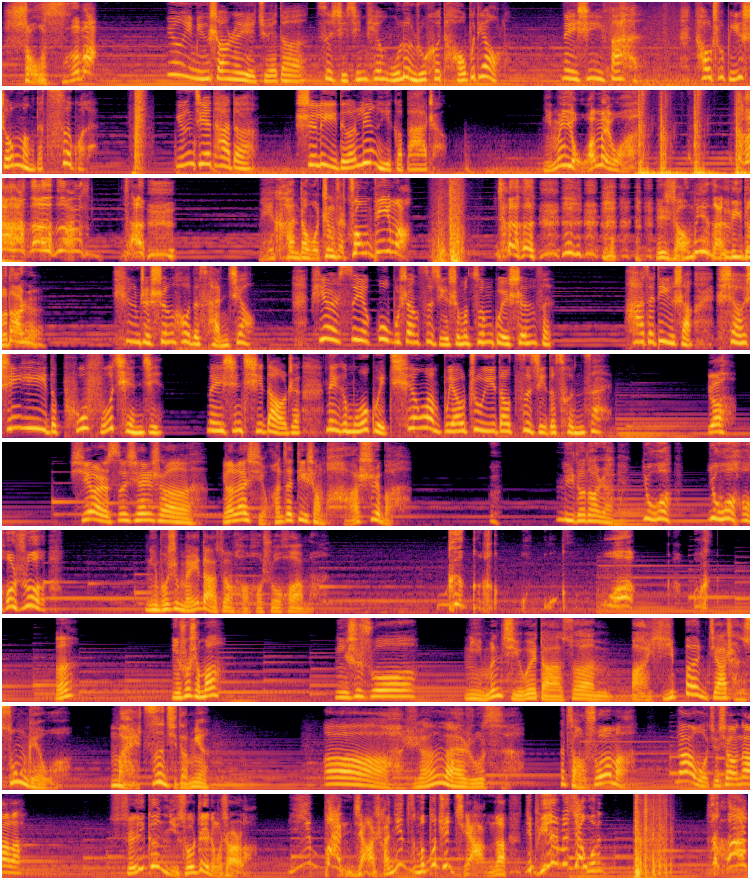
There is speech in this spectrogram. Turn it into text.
受死吧！另一名商人也觉得自己今天无论如何逃不掉了，内心一发狠，掏出匕首猛地刺过来。迎接他的是立德另一个巴掌。你们有完没完？没看到我正在装逼吗？饶命啊，立德大人！听着身后的惨叫，皮尔斯也顾不上自己什么尊贵身份，趴在地上小心翼翼的匍匐前进，内心祈祷着那个魔鬼千万不要注意到自己的存在。哟，皮尔斯先生原来喜欢在地上爬是吧？李德大人，有话有话好好说。你不是没打算好好说话吗？哥，我我，嗯，你说什么？你是说你们几位打算把一半家产送给我，买自己的命？啊，原来如此，那早说嘛，那我就笑纳了。谁跟你说这种事儿了？一半家产你怎么不去抢啊？你凭什么向我们？啊！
